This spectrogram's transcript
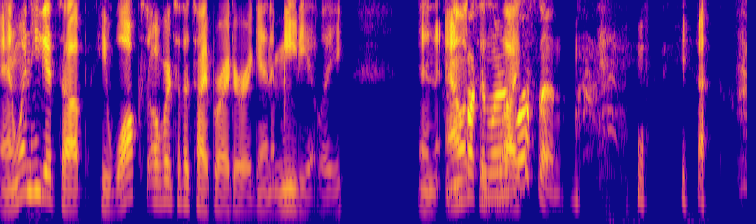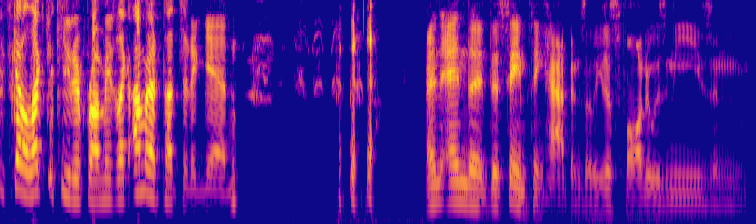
And when he gets up, he walks over to the typewriter again immediately. And he Alex fucking is learned like, his lesson. yeah. He's got electrocuted from. He's like, I'm gonna touch it again. And and the the same thing happens. So he just fall to his knees and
